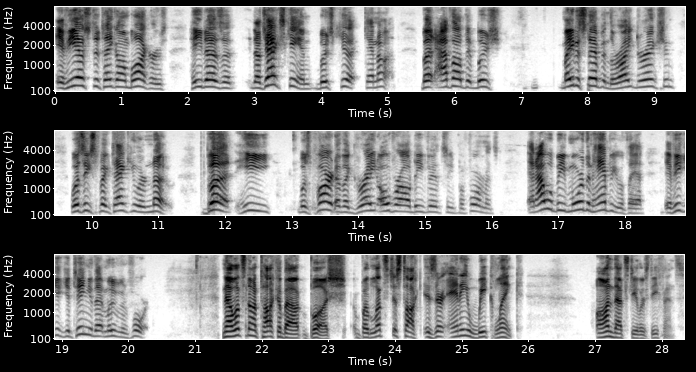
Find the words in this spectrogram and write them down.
If he has to take on blockers, he doesn't. Now Jacks can, Bush cannot. But I thought that Bush made a step in the right direction. Was he spectacular? No. But he was part of a great overall defensive performance. And I will be more than happy with that if he could continue that moving forward. Now, let's not talk about Bush, but let's just talk. Is there any weak link on that Steelers defense?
